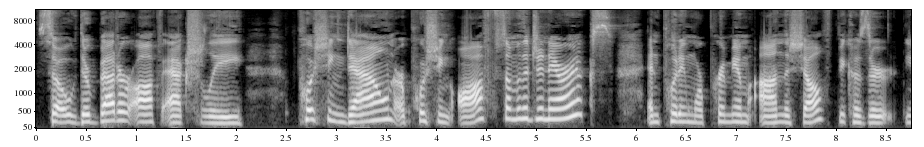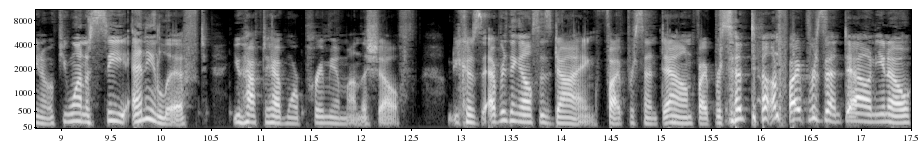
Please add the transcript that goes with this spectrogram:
So they're better off actually pushing down or pushing off some of the generics and putting more premium on the shelf because they're, you know, if you want to see any lift, you have to have more premium on the shelf because everything else is dying. 5% down 5% down 5% down you know.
